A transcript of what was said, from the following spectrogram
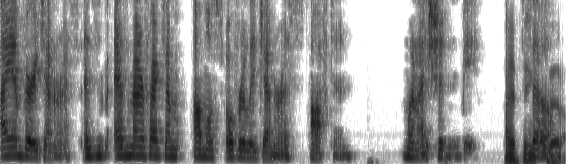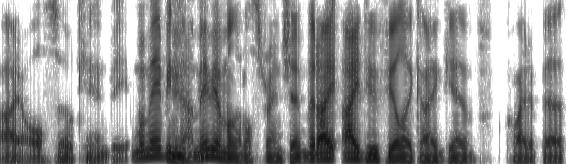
I am very generous. As as a matter of fact, I'm almost overly generous often when I shouldn't be. I think So- that I also can be. Well, maybe not. Mhm. Maybe I'm a little stringent, but I I do feel like I give quite a bit.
